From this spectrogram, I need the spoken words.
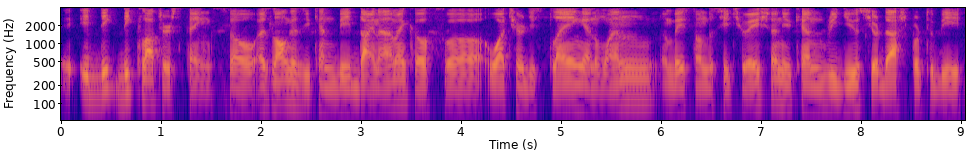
It, it de- declutters things. So as long as you can be dynamic of uh, what you're displaying and when, and based on the situation, you can reduce your dashboard to be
